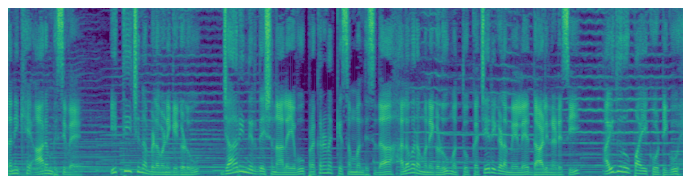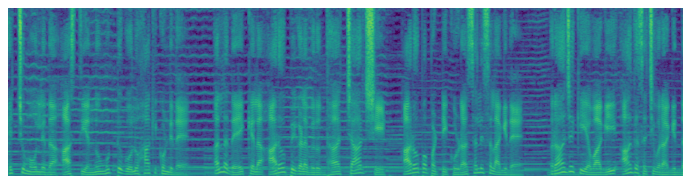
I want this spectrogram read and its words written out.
ತನಿಖೆ ಆರಂಭಿಸಿವೆ. ಇತ್ತೀಚಿನ ಬೆಳವಣಿಗೆಗಳು, ಜಾರಿ ನಿರ್ದೇಶನಾಲಯವು ಪ್ರಕರಣಕ್ಕೆ ಸಂಬಂಧಿಸಿದ ಹಲವರ ಮನೆಗಳು ಮತ್ತು ಕಚೇರಿಗಳ ಮೇಲೆ ದಾಳಿ ನಡೆಸಿ ಐದು ರೂಪಾಯಿ ಕೋಟಿಗೂ ಹೆಚ್ಚು ಮೌಲ್ಯದ ಆಸ್ತಿಯನ್ನು ಮುಟ್ಟುಗೋಲು ಹಾಕಿಕೊಂಡಿದೆ. ಅಲ್ಲದೆ ಕೆಲ ಆರೋಪಿಗಳ ವಿರುದ್ಧ ಚಾರ್ಜ್ ಶೀಟ್ ಆರೋಪ ಪಟ್ಟಿ ಕೂಡ ಸಲ್ಲಿಸಲಾಗಿದೆ. ರಾಜಕೀಯವಾಗಿ ಆಗ ಸಚಿವರಾಗಿದ್ದ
